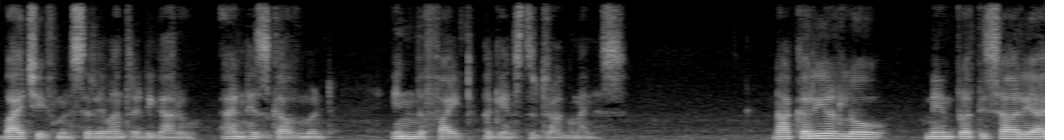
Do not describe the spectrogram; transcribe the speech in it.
by Chief Minister Revant Reddy Garu and his government in the fight against the drug menace. నా కెరియర్లో నేను ప్రతిసారి I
